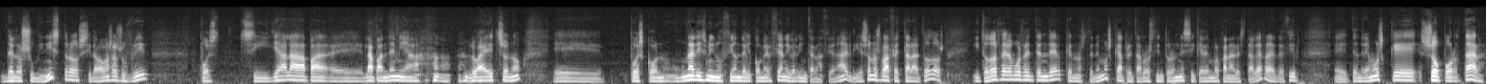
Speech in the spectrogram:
de los suministros y la vamos a sufrir, pues si ya la, eh, la pandemia lo ha hecho, ¿no? pues con una disminución del comercio a nivel internacional y eso nos va a afectar a todos y todos debemos de entender que nos tenemos que apretar los cinturones si queremos ganar esta guerra, es decir, tendremos que soportar,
